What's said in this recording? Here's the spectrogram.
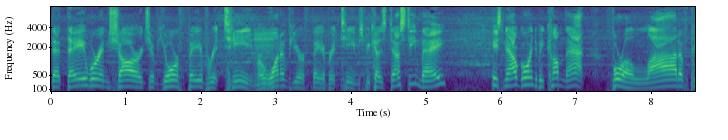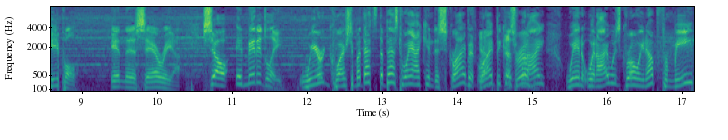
that they were in charge of your favorite team or hmm. one of your favorite teams because Dusty May is now going to become that for a lot of people in this area. So, admittedly, weird question, but that's the best way I can describe it, Yeah, right? Because when. I when when I was growing up, for me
